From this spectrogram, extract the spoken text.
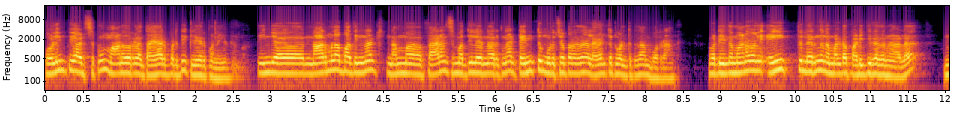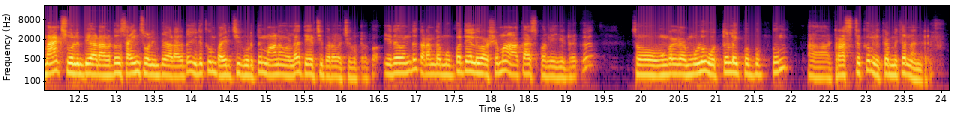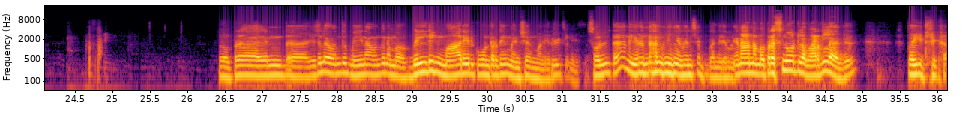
ஒலிம்பியாட்ஸுக்கும் மாணவர்களை தயார்படுத்தி கிளியர் பண்ணிக்கிட்டு இருக்கோம். இங்கே நார்மலாக பார்த்தீங்கன்னா நம்ம பேரண்ட்ஸ் மத்தியில் என்ன இருக்குன்னா டென்த்து முடித்த பிறகு தான் லெவன்த்து டுவெல்த்துக்கு தான் போடுறாங்க. பட் இந்த மாணவர்கள் எயித்துலேருந்து நம்மள்ட்ட படிக்கிறதுனால மேக்ஸ் ஒலிம்பியாட் ஆகட்டும் சயின்ஸ் ஒலிம்பியாட் ஆகட்டும் இதுக்கும் பயிற்சி கொடுத்து மாணவர்களை தேர்ச்சி பெற வச்சுக்கிட்டு இருக்கோம். இதை வந்து கடந்த முப்பத்தேழு வருஷமாக ஆகாஷ் பண்ணிக்கிட்டு இருக்கு. ஸோ உங்களுடைய முழு ஒத்துழைப்புக்கும் ட்ரஸ்ட்டுக்கும் மிக்க மிக்க நன்றி. ஸோ இந்த இதில் வந்து மெயினாக வந்து நம்ம பில்டிங் மாறி இருக்கோன்றதையும் மென்ஷன் பண்ணியிருக்கோம் சொல்லிட்டேன் இருந்தாலும் நீங்கள் மென்ஷன் பண்ணிடுங்க ஏன்னா நம்ம ப்ரெஸ் நோட்டில் வரல அது. போய்கிட்டு இருக்கா.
